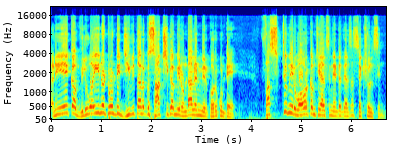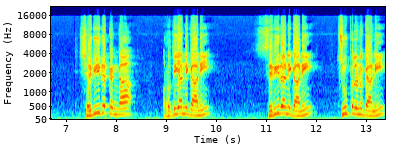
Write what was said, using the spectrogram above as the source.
అనేక విలువైనటువంటి జీవితాలకు సాక్షిగా మీరు ఉండాలని మీరు కోరుకుంటే ఫస్ట్ మీరు ఓవర్కమ్ చేయాల్సింది ఏంటో తెలుసా? Sexual sin. శారీరకంగా హృదయాన్ని కానీ శరీరాన్ని కానీ చూపులను కానీ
